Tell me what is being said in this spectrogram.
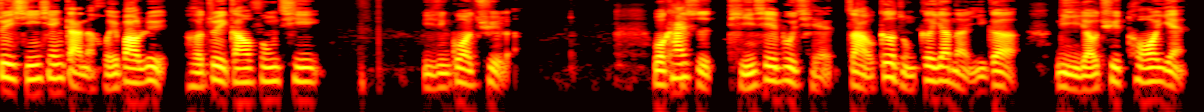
最新鲜感的回报率和最高峰期已经过去了。我开始停滞不前，找各种各样的一个理由去拖延。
